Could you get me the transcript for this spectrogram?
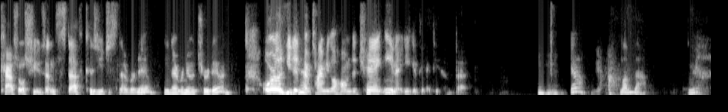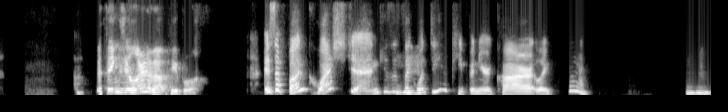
casual shoes and stuff because you just never knew. You never knew what you were doing, or like you didn't have time to go home to change. You know, you get the idea. But Mhm. yeah, Yeah. love that. The things you learn about people. It's a fun question because it's like, Mhm. what do you keep in your car? Like, hmm, Mhm.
